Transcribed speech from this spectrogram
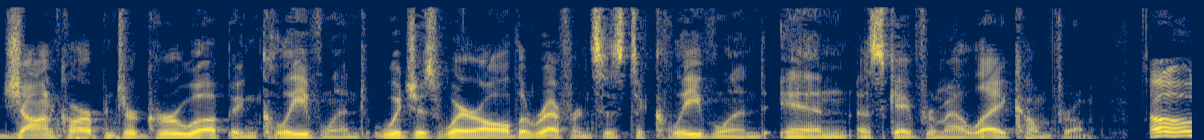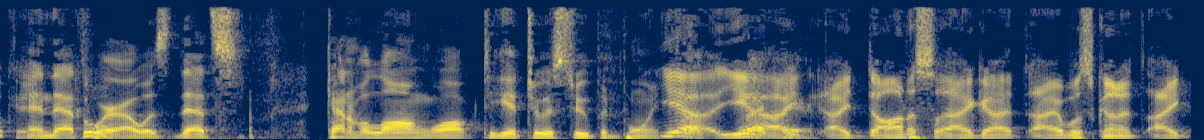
John Carpenter grew up in Cleveland, which is where all the references to Cleveland in Escape from L.A. come from, Oh, okay. and that's cool. where I was. That's kind of a long walk to get to a stupid point. Yeah, yeah. right I. I honestly, I got, I was gonna, I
